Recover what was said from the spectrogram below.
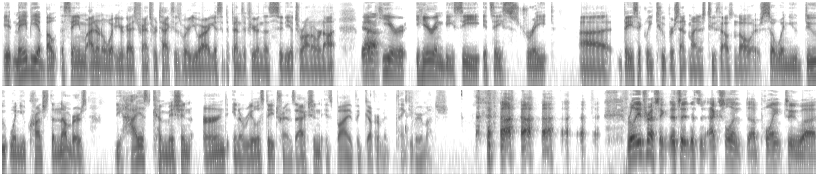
It may be about the same. I don't know what your guys' transfer tax is where you are. I guess it depends if you're in the city of Toronto or not. Yeah. But here, here in BC, it's a straight uh, basically 2% minus $2,000. So when you do, when you crunch the numbers, the highest commission earned in a real estate transaction is by the government. Thank you very much. really interesting. That's a that's an excellent uh, point to uh,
